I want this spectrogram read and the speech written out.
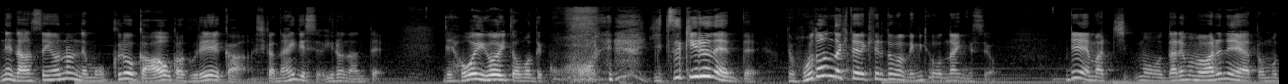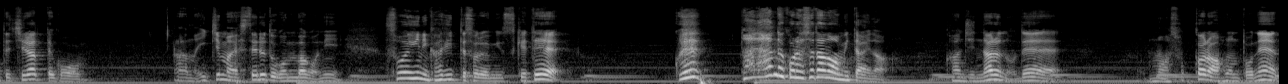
うね男性用なんでもう黒か青かグレーかしかないですよ色なんてでおいおいと思ってこれいつ着るねんってでもほとんど着て着てるところで見たことないんですよで、まあ、ちもう誰も回れねえやと思ってチラってこうあの1枚捨てるとゴミ箱にそういう日に限ってそれを見つけて「えななんでこれ捨てたの?」みたいな感じになるのでまあそっから本当ね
